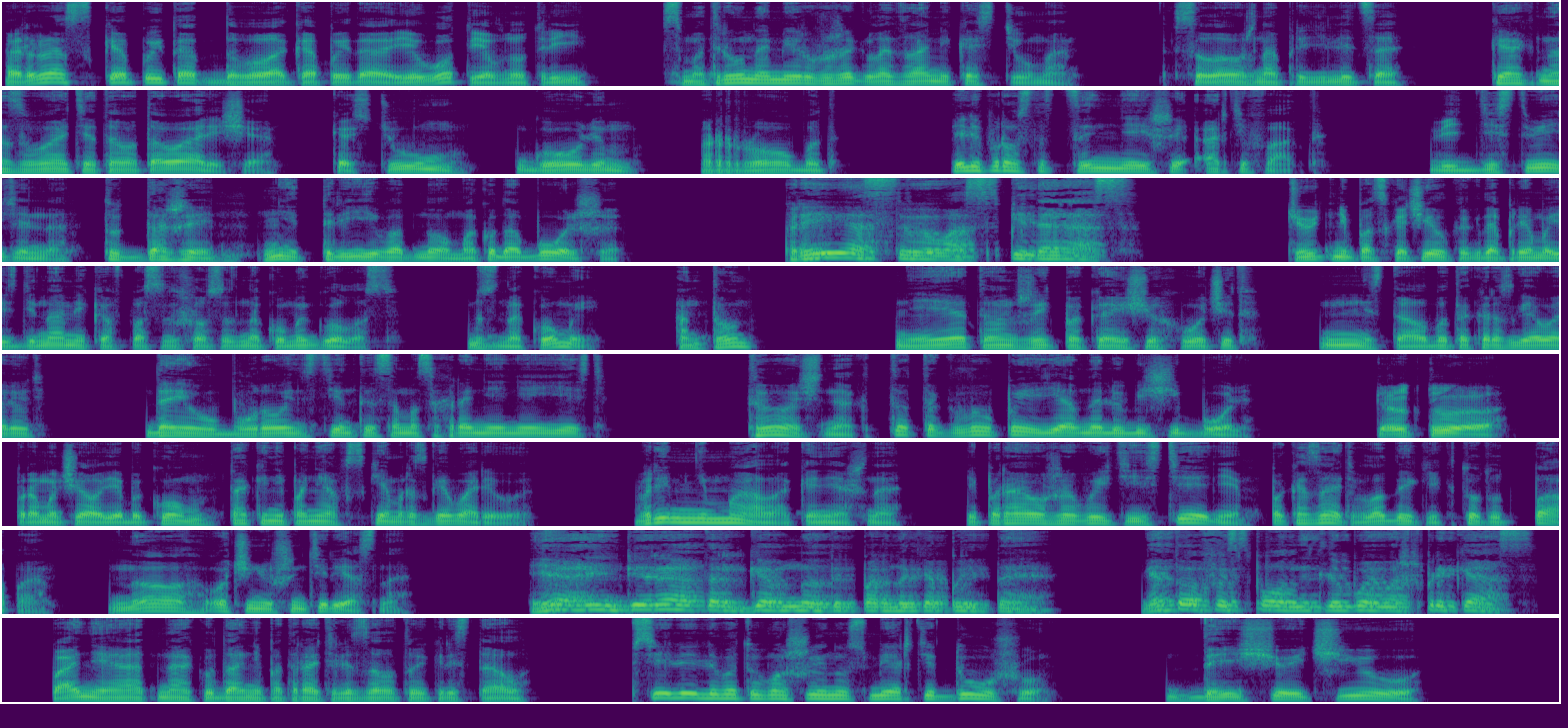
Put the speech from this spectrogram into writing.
Раз копыта, два копыта, и вот я внутри. Смотрю на мир уже глазами костюма. Сложно определиться, как назвать этого товарища. Костюм, голем, робот или просто ценнейший артефакт. Ведь действительно, тут даже не три в одном, а куда больше. «Приветствую вас, пидорас!» Чуть не подскочил, когда прямо из динамиков послышался знакомый голос. Знакомый? Антон? Нет, он жить пока еще хочет. Не стал бы так разговаривать. Да и у Бурова инстинкты самосохранения есть. Точно, кто-то глупый, явно любящий боль. «Ты кто?» — промычал я быком, так и не поняв, с кем разговариваю. Времени мало, конечно, и пора уже выйти из тени, показать владыке, кто тут папа. Но очень уж интересно. «Я император, говно ты парнокопытное! Готов исполнить любой ваш приказ!» Понятно, куда они потратили золотой кристалл. Вселили в эту машину смерти душу. Да еще и чью.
